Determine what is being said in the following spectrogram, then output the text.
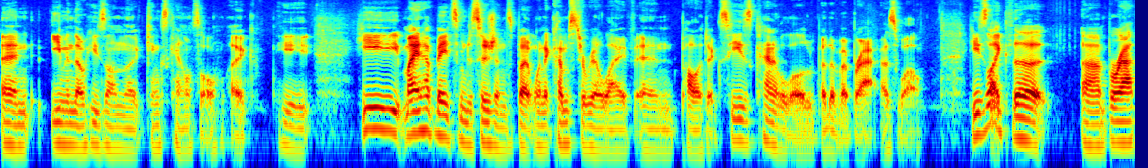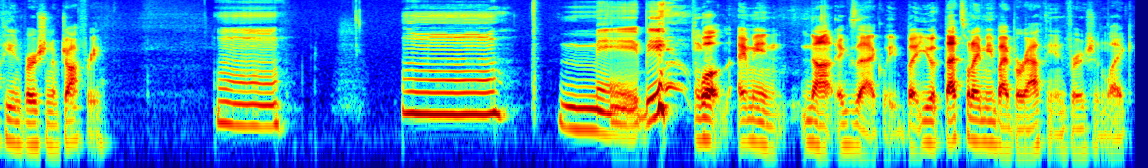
And even though he's on the king's council, like he he might have made some decisions, but when it comes to real life and politics, he's kind of a little bit of a brat as well. He's like the uh, Baratheon version of Joffrey. Mm, mm, maybe. Well, I mean, not exactly, but you that's what I mean by Baratheon version. Like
